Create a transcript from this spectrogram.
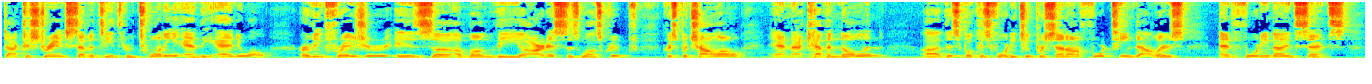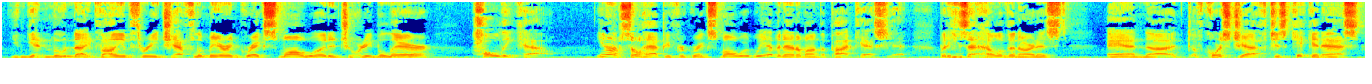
Doctor Strange 17 through 20, and the annual. Irving Frazier is uh, among the artists, as well as Chris, Chris Bachalo and uh, Kevin Nowlan. Uh, this book is 42% off, $14.49. You can get Moon Knight, Volume 3, Jeff Lemire and Greg Smallwood and Jordie Bellaire. Holy cow. You know, I'm so happy for Greg Smallwood. We haven't had him on the podcast yet, but he's a hell of an artist. And uh, of course, Jeff just kicking ass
